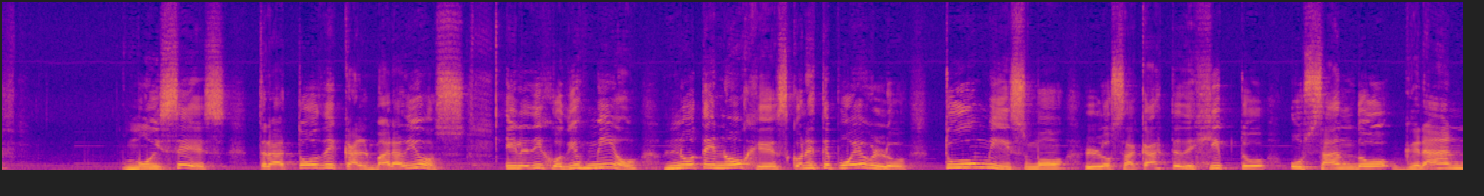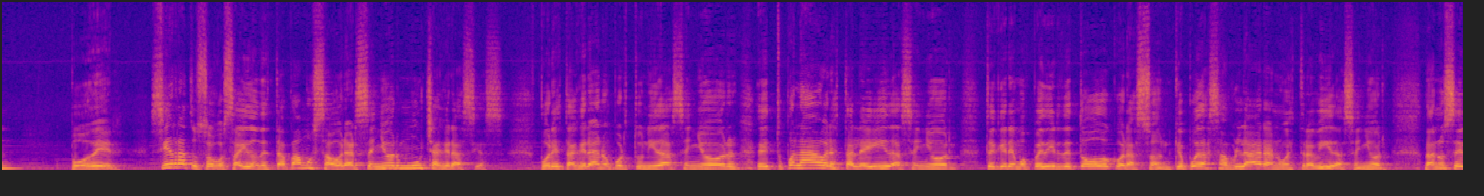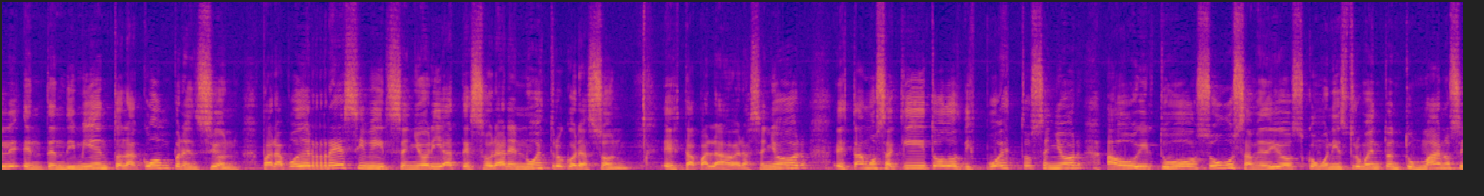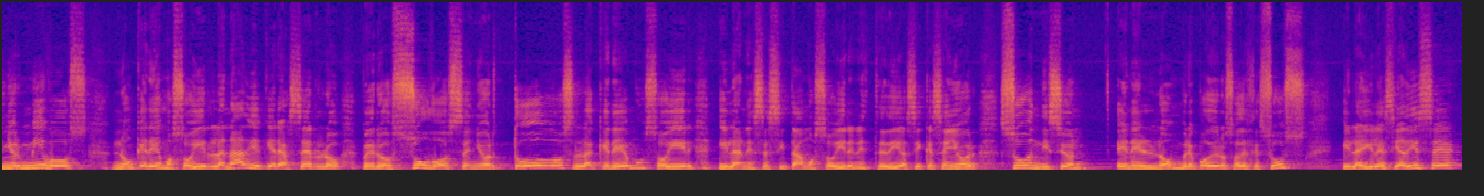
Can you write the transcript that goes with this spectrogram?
Moisés trató de calmar a Dios y le dijo, Dios mío, no te enojes con este pueblo. Tú mismo lo sacaste de Egipto usando gran poder. Cierra tus ojos ahí donde estás. Vamos a orar. Señor, muchas gracias por esta gran oportunidad, Señor. Eh, tu palabra está leída, Señor. Te queremos pedir de todo corazón que puedas hablar a nuestra vida, Señor. Danos el entendimiento, la comprensión para poder recibir, Señor, y atesorar en nuestro corazón esta palabra. Señor, estamos aquí todos dispuestos, Señor, a oír tu voz. Úsame, Dios, como un instrumento en tus manos, Señor. Mi voz no queremos oírla, nadie quiere hacerlo, pero su voz, Señor, todos la queremos oír y la necesitamos oír en este día. Así que Señor, su bendición en el nombre poderoso de Jesús. Y la iglesia dice,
